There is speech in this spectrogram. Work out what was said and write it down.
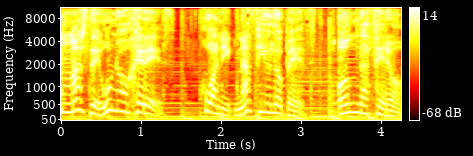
Más de uno Jerez. Juan Ignacio López. Onda Cero.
